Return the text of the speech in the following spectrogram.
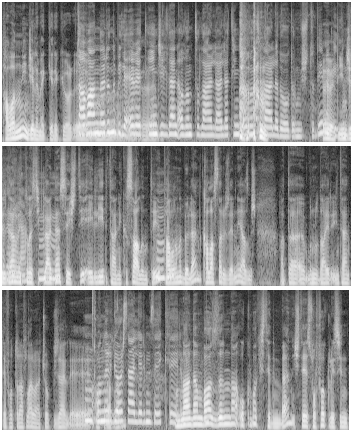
Tavanını incelemek gerekiyor. Ee, Tavanlarını bile evet İncil'den alıntılarla, Latince alıntılarla doldurmuştu değil mi? Evet bildiğim İncil'den kadarıyla? ve klasiklerden seçtiği 57 tane kısa alıntıyı tavanı bölen kalaslar üzerine yazmış. Hatta e, bunu dair internette fotoğraflar var. Çok güzel e, Hı, Onları fotoğraflar. görsellerimize ekleyelim. Bunlardan bazılarından okumak istedim ben. İşte Sofokles'in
